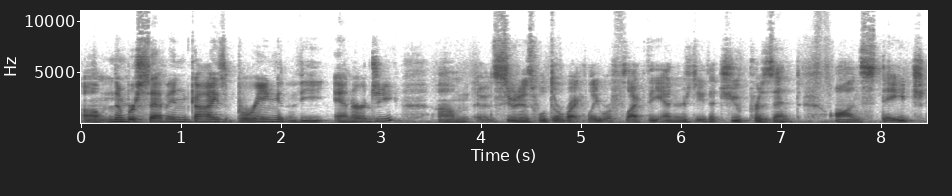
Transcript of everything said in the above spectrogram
Um, number seven, guys, bring the energy. Um, students will directly reflect the energy that you present on stage.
